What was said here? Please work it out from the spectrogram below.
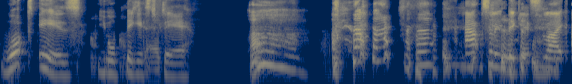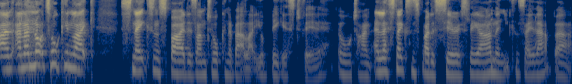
What is your I'm biggest scared. fear? Absolute biggest. Like, I'm, and I'm not talking like snakes and spiders, I'm talking about like your biggest fear of all time. Unless snakes and spiders seriously are, and then you can say that. But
